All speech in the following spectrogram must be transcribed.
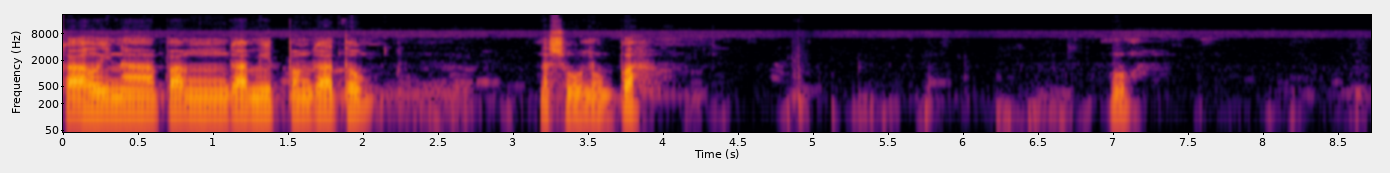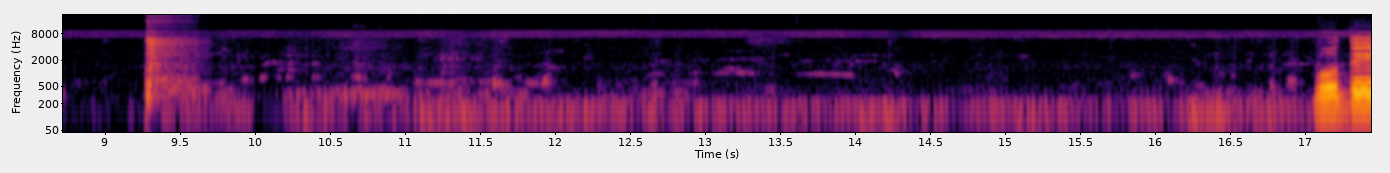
kahoy na panggamit panggatong nasunog pa. Oh. Buti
